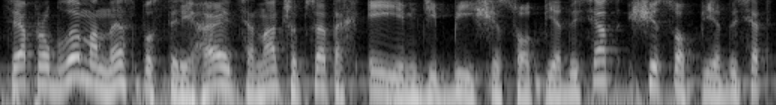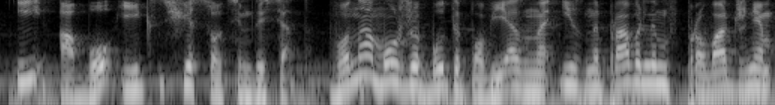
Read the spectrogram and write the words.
Ця проблема не спостерігається на чипсетах AMD B650, 650i або X670. Вона може бути пов'язана із неправильним впровадженням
